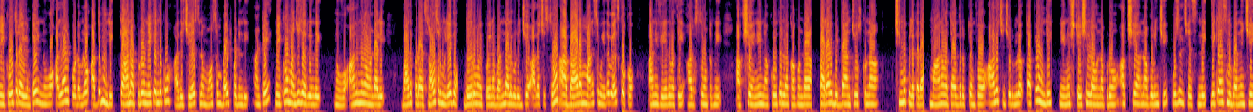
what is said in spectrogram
నీ కూతురు అయి ఉంటే నువ్వు అల్లాడిపోవడంలో అర్థం ఉంది. తానప్పుడు నీకెందుకు? అది చేసిన మోసం బయటపడింది. అంటే నీకు మంచి జరిగింది. నువ్వు ఆనందంగా ఉండాలి. బాధపడాల్సిన అవసరం లేదు. దూరం అయిపోయిన బంధాల గురించి ఆలోచిస్తూ ఆ భారం మనసు మీద వేసుకోకో అని వేదవతి అరుస్తూ ఉంటుంది. అక్షయ్ని నా కూతురులా కాకుండా పరాయి బిడ్డ అని చూసుకున్న చిన్నపిల్ల కదా. మానవతా దృక్పథంతో ఆలోచించడంలో తప్పే ఉంది. నేను స్టేషన్లో ఉన్నప్పుడు అక్షయ నా గురించి పూజలు చేసింది. వికాస్ని బంధించి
